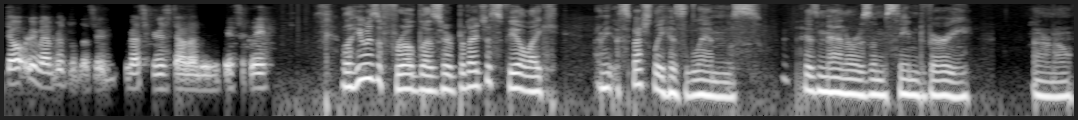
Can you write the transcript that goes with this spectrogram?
don't remember the lizard rescuers down under basically. Well, he was a frilled lizard, but I just feel like, I mean, especially his limbs, his mannerisms seemed very, I don't know,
